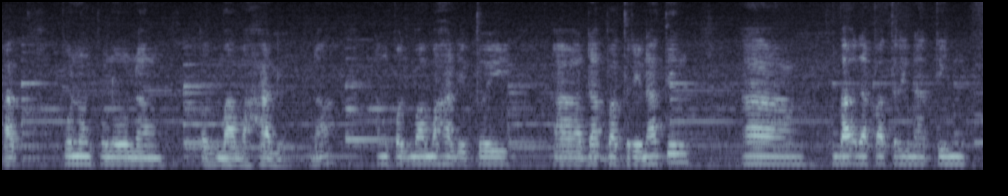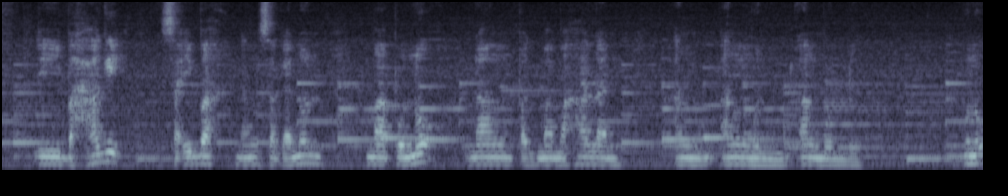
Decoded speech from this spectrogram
at punong-puno ng pagmamahal no? Ang pagmamahal ito'y ah, dapat rin natin da- dapat rin natin ibahagi sa iba nang sa ganon mapuno ng pagmamahalan ang ang mundo, ang mundo. Puno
